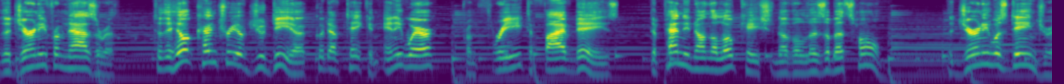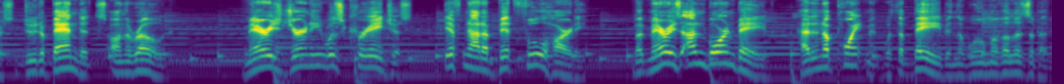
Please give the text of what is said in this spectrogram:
The journey from Nazareth to the hill country of Judea could have taken anywhere from three to five days, depending on the location of Elizabeth's home. The journey was dangerous due to bandits on the road. Mary's journey was courageous, if not a bit foolhardy, but Mary's unborn babe had an appointment with a babe in the womb of Elizabeth.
